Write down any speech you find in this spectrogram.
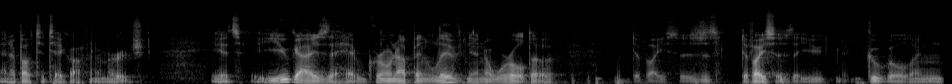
and about to take off and emerge. It's you guys that have grown up and lived in a world of devices, devices that you Google and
